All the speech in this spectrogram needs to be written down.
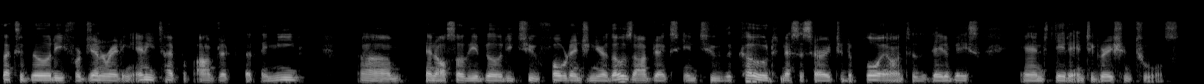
flexibility for generating any type of object that they need um, and also the ability to forward engineer those objects into the code necessary to deploy onto the database and data integration tools.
